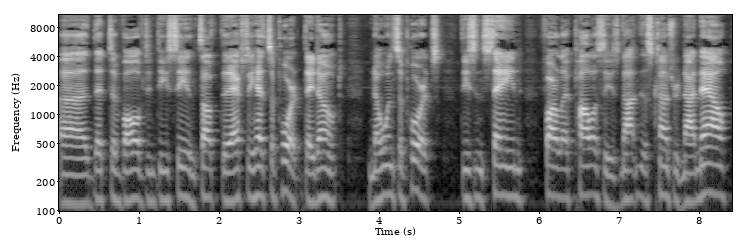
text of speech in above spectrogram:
uh, that evolved in D.C. and thought they actually had support. They don't. No one supports these insane far left policies. Not in this country. Not now.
